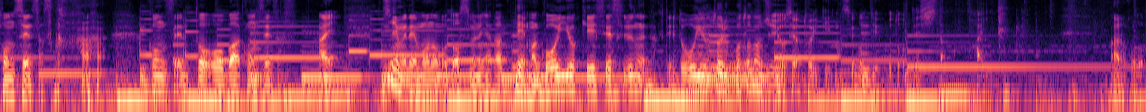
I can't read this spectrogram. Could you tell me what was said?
コンセンサスか。コンセントオーバーコンセンサス。はい。チームで物事を進めるにあたって、まあ、合意を形成するのではなくて、同意を取ることの重要性を説いていますよということでした。はい。なるほど。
